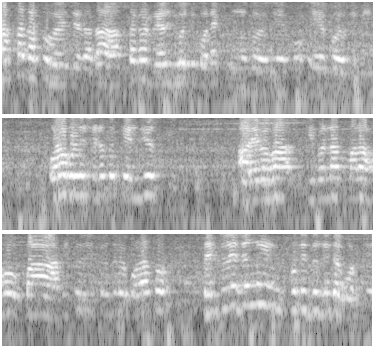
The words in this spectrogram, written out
রাস্তাঘাট তো হয়েছে, দাদা, রাস্তাঘাট রেল যোগাযোগ অনেক উন্নত হয়েছে এ- কয়েকদিনে ওরা বলেন সেটা তো কেন্দ্রীয় আরে বাবা কৃপানাথ মারা হোক, বা হাফিজ চৌধুরী তো সেন্ট্রালের জন্যই প্রতিদ্বন্দ্বিতা করছে।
